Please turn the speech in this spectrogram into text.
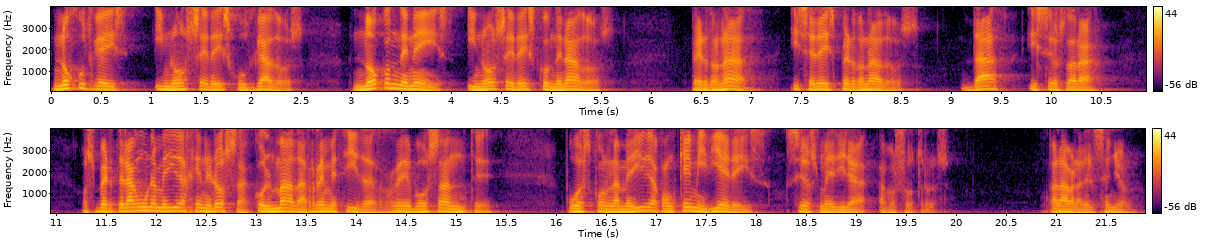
No juzguéis y no seréis juzgados. No condenéis y no seréis condenados. Perdonad y seréis perdonados. Dad y se os dará. Os verterán una medida generosa, colmada, remecida, rebosante, pues con la medida con que midiereis se os medirá a vosotros. Palabra del Señor.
